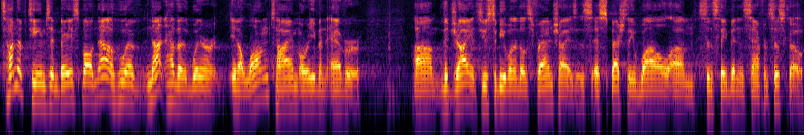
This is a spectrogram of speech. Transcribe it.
ton of teams in baseball now who have not had a winner in a long time or even ever. Um, the Giants used to be one of those franchises, especially while um, since they've been in San Francisco.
